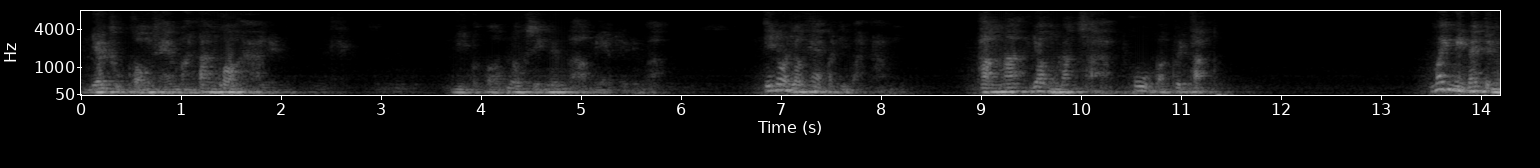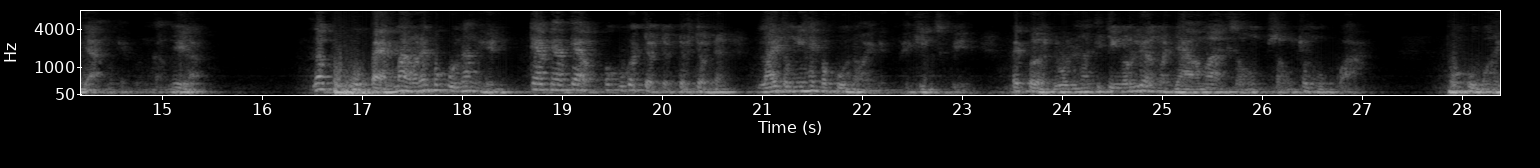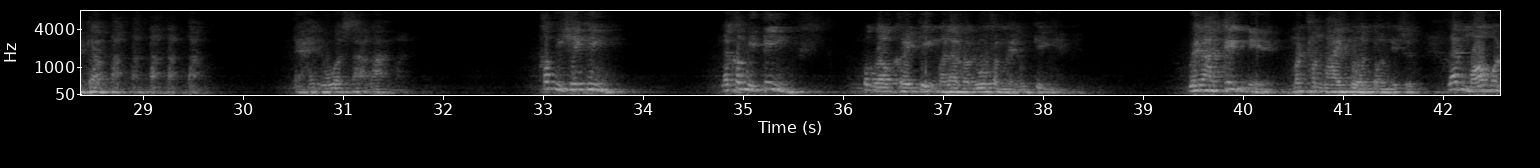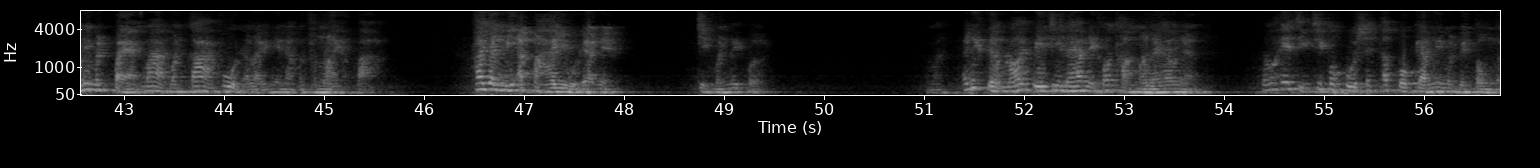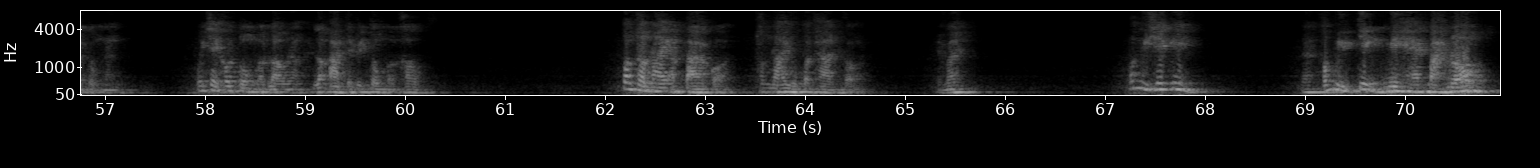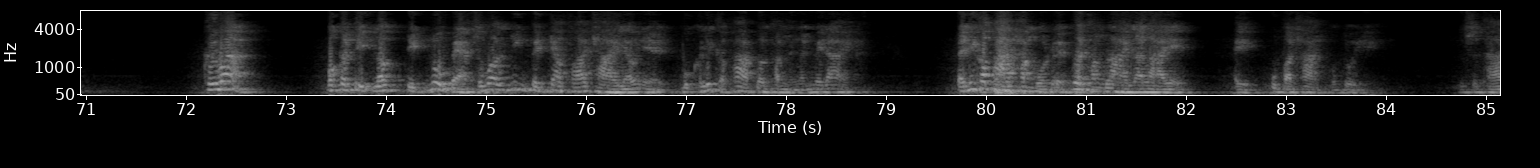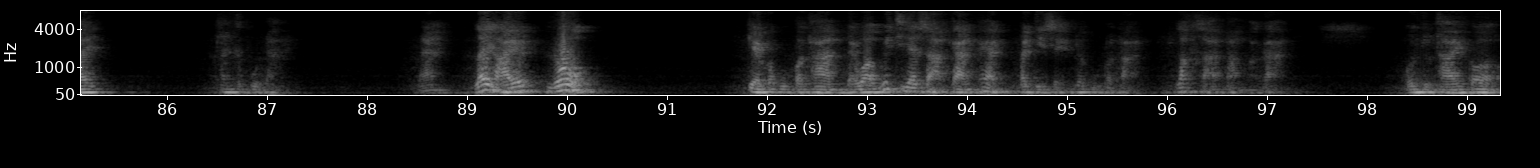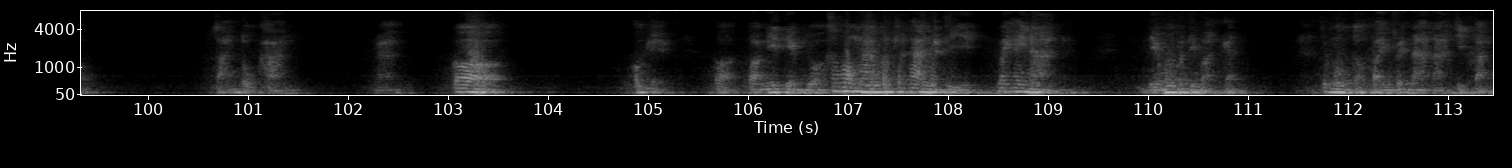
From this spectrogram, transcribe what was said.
เดี๋ยวถูกของแถมมาตั้งข้อหาเลยมีประกอบโรคศิลหรือเปล่ามีอะไรหรือเปล่าที่โน่นเราแค่ปฏิบัติ ธรรมะย่อมรักษาผู้ประพฤติธรรมไม่มีแม้แต่อย่างเกี่ยวกับนี่แหละแล้วพวกกูแปลกมากวันนั้นพวกกูนั่งเห็น แก้วแก้วแก้วพวกกูก็จดจดจดจดเนี่ยไลฟ์ตรงนี้ให้พวกกูหน่อยหนึ่งให้คิงสปีดไปเปิดดูนะฮะที่จริงแล้วเรื่องมันยาวมากสองสองชั่วโมงกว่าพวกกูบอกให้แก้วตัดตัดตัดตัดตัดแต่ให้รู้ว่าสาระมันเขามีเช็คกิ้งแล้วเขามีกิ้งพวกเราเคยกิ้งมาแล้วเรารู้ทำไมเรากิ้งเวลากิ้งนี่มันทำลายตัวตนที่สุด และหมอคนนี้มันแปลกมากมันกล้าพูดอะไรเนี่ยนะมันทำลายอัตตาถ้ายังมีอัตตาอยู่เนี่ยเนี่ย จิตมันไม่เปิดอันนี้เกือบร้อยปีที่แล้วเนี่ยเขาทำมาแล้วเนี่ยแล้วเอ๊ะสิ่งที่พ่อครู set up โปรแกรมนี่มันไปตรงกับตรงนั้น ไม่ใช่เขาตรงกับเรานะเราอาจจะไปตรงกับเขาต้องทำลายอัตตาก่อนทำลายอุปาทานก่อน เห็นไหมเขามี shaking นะเขามีจริงมีแหกปากร้องคือว่าปกติเราติดรูปแบบสมมติว่ายิ่งเป็นเจ้าฟ้าชายแล้วเนี่ย บุคลิกภาพเราทำอย่างนั้นไม่ได้ แต่นี่เขาพาทำหมดเลยเพื่อทำลายละลายไอ้อุปทานของตัวเองสุดท้ายท่านก็พูดได้นะหลายๆโรค เกี่ยวกับอุปทาน แต่ว่าวิทยาศาสตร์การแพทย์ปฏิเสธเรื่องอุปทาน รักษาตามอาการ ผลสุดท้ายก็สารตกค้างนะก็โอเค ก็ตอนนี้เตรียมตัวเข้าห้องน้ำก็สักห้านาทีไม่ให้นาน เดี๋ยวมาปฏิบัติกันชั่วโมงต่อไปเป็นนานาจิตตัง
